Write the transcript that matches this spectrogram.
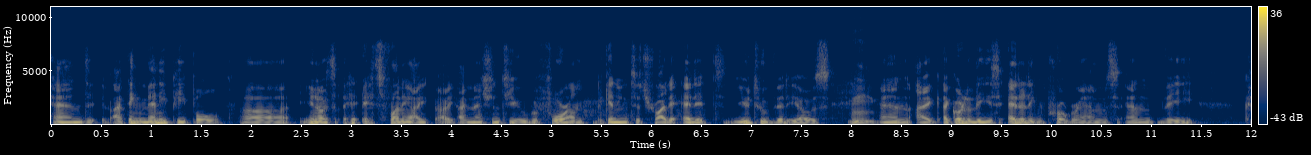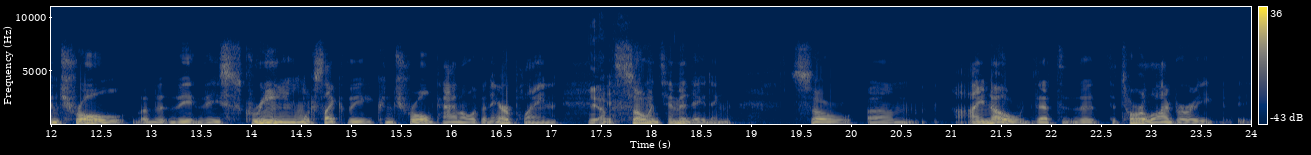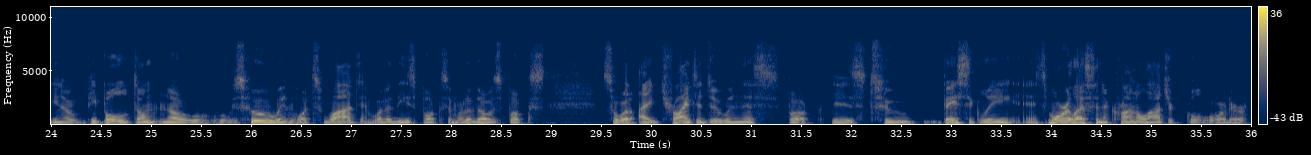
and I think many people, uh, you know, it's it's funny. I, I, I mentioned to you before. I'm beginning to try to edit YouTube videos, Mm. and I, I go to these editing programs, and the control the, the the screen looks like the control panel of an airplane. Yeah. It's so intimidating. So um, I know that the, the Torah library, you know, people don't know who's who and what's what and what are these books and what are those books. So what I try to do in this book is to basically, it's more or less in a chronological order,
